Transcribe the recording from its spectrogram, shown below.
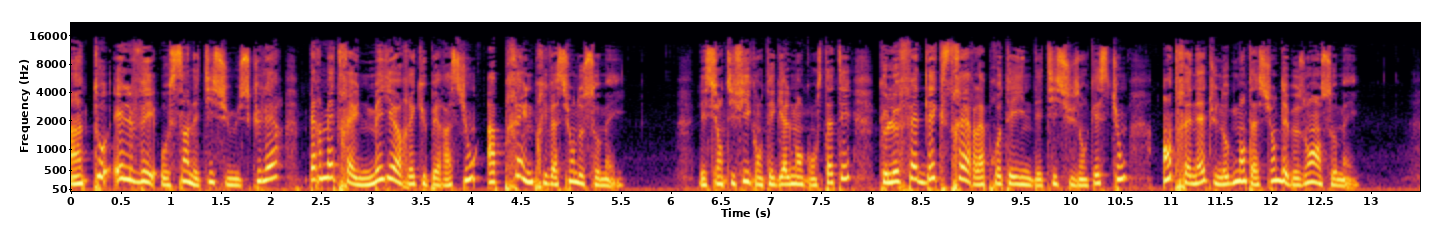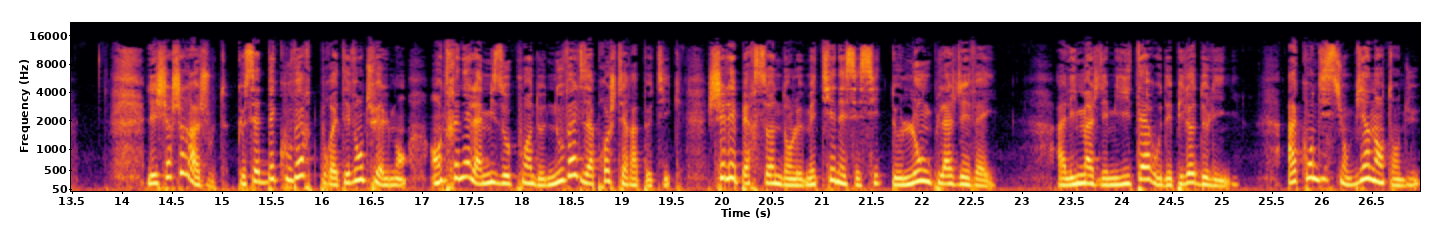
un taux élevé au sein des tissus musculaires permettrait une meilleure récupération après une privation de sommeil. Les scientifiques ont également constaté que le fait d'extraire la protéine des tissus en question entraînait une augmentation des besoins en sommeil. Les chercheurs ajoutent que cette découverte pourrait éventuellement entraîner la mise au point de nouvelles approches thérapeutiques chez les personnes dont le métier nécessite de longues plages d'éveil, à l'image des militaires ou des pilotes de ligne, à condition bien entendu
